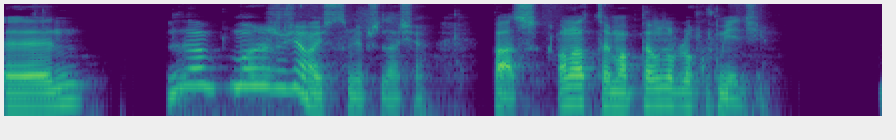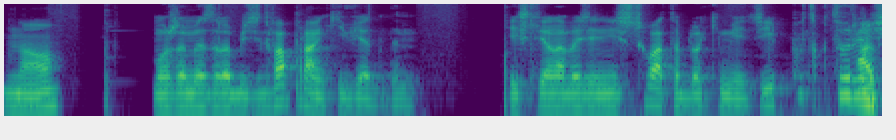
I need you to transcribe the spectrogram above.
N- no, możesz wziąć, w sumie przyda się. Patrz, ona tutaj ma pełno bloków miedzi. No. Możemy zrobić dwa pranki w jednym. Jeśli ona będzie niszczyła te bloki miedzi, pod którymś,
